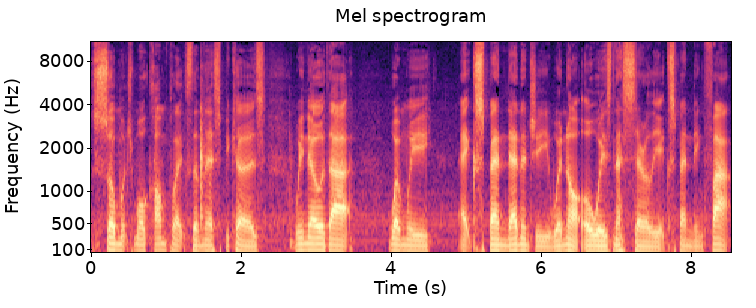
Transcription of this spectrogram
so much more complex than this because we know that when we expend energy, we're not always necessarily expending fat.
